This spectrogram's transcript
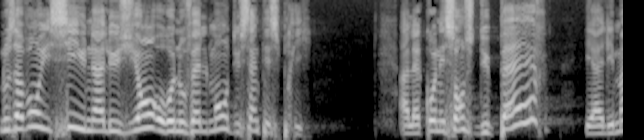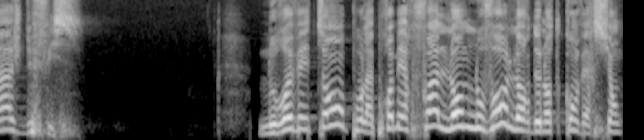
Nous avons ici une allusion au renouvellement du Saint-Esprit, à la connaissance du Père et à l'image du Fils. Nous revêtons pour la première fois l'homme nouveau lors de notre conversion,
